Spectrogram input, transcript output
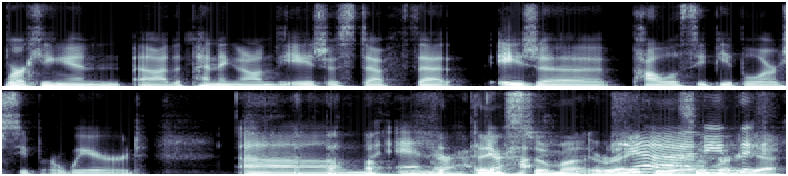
working in uh, the Pentagon on the Asia stuff that Asia policy people are super weird. Um, and they're, thanks they're, so much. Right. Yeah, I mean, yeah.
